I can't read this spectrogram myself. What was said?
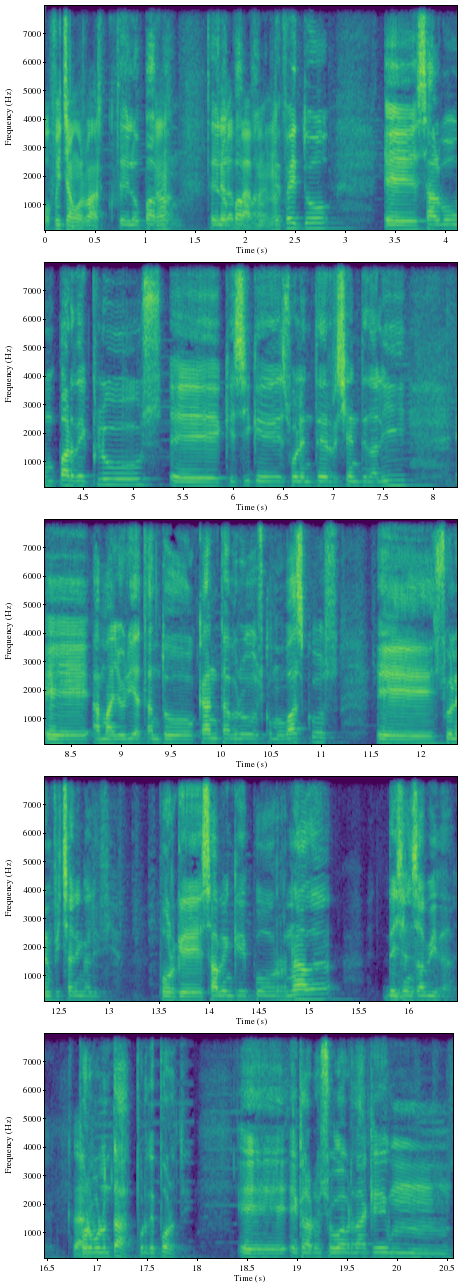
o fichan os vascos. Te lo papan, ¿no? te, te lo, lo papan. papan ¿no? De feito, eh, salvo un par de clubs eh, que sí que suelen ter xente dali, eh, a maioría, tanto cántabros como vascos, eh, suelen fichar en Galicia, porque saben que por nada deixan a vida claro. por voluntad, por deporte. E, e claro, iso a verdad que é un,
